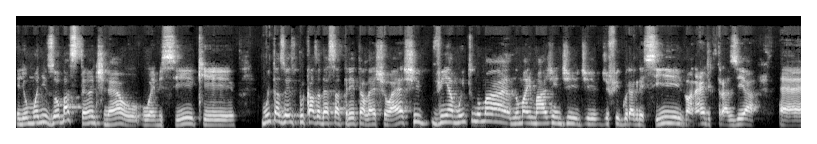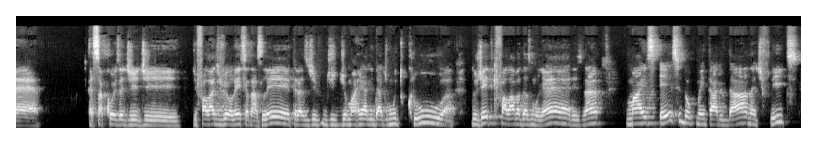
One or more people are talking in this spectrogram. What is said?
ele humanizou bastante, né? O, o MC que muitas vezes por causa dessa treta leste-oeste, vinha muito numa, numa imagem de, de, de figura agressiva, né, de que trazia é, essa coisa de, de, de, falar de violência nas letras, de, de, de, uma realidade muito crua, do jeito que falava das mulheres, né, mas esse documentário da Netflix,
